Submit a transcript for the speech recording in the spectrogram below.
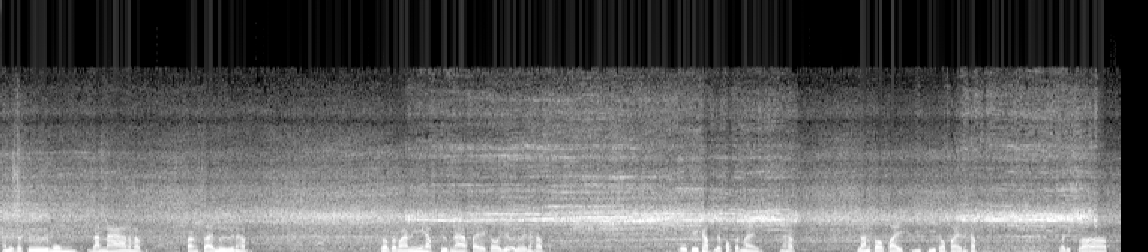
อันนี้ก็คือมุมด้านหน้านะครับ ฝั่งซ้ายมือนะครับ ก็ประมาณนี้ครับคืบหน้าไปก็เยอะเลยนะครับ โอเคครับแล้วพบกันใหม่นะครับ หลังต่อไป EP ต่อไปนะครับ สวัสดีครับ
